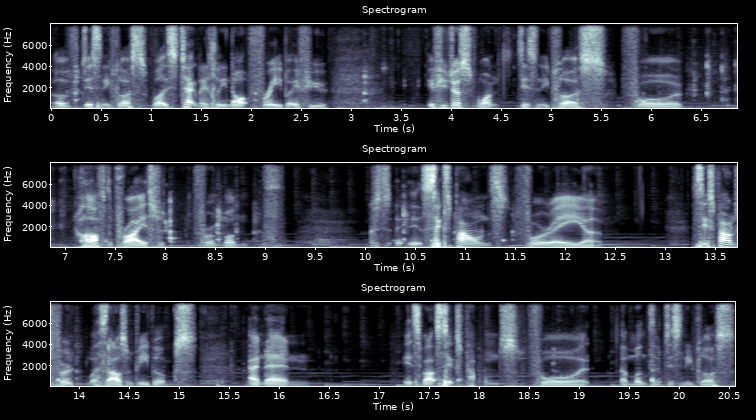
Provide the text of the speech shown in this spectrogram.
of Disney Plus. Well, it's technically not free, but if you if you just want Disney Plus for half the price for, for a month, because it's six pounds for a um, six pounds for a thousand V bucks, and then it's about six pounds for a month of Disney Plus.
